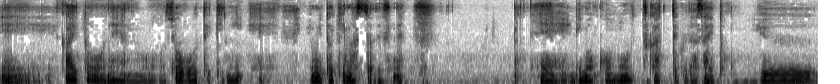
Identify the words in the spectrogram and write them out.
えー、回答をね、あの、総合的に、えー、読み解きますとですね、え、リモコンを使ってくださいという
